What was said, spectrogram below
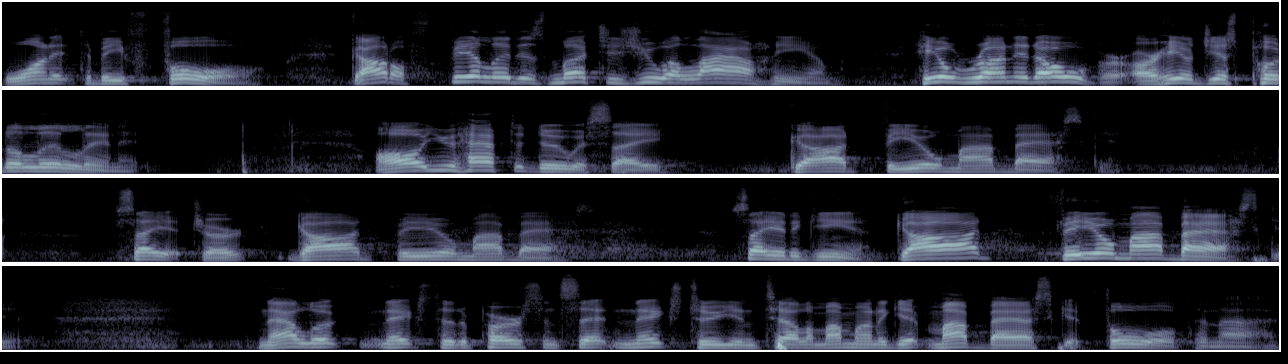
Want it to be full. God will fill it as much as you allow him. He'll run it over or he'll just put a little in it. All you have to do is say, God, fill my basket. Say it, church. God, fill my basket. Say it again. God, fill my basket. Now look next to the person sitting next to you and tell them, I'm going to get my basket full tonight.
